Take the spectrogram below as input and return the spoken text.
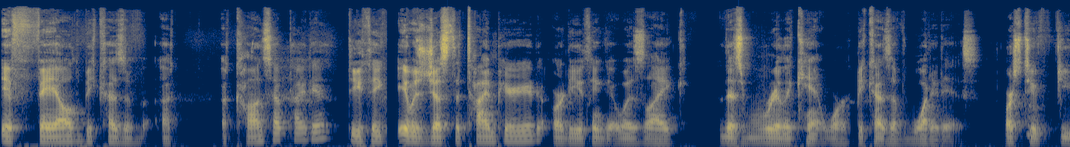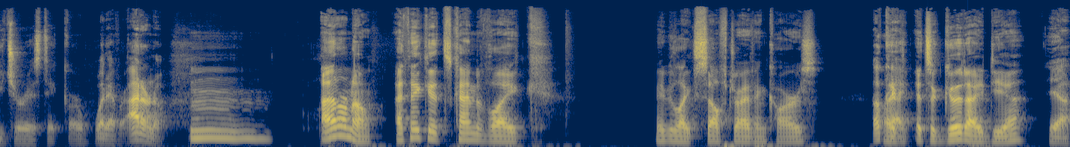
it failed because of a a concept idea? Do you think it was just the time period, or do you think it was like this really can't work because of what it is, or it's too futuristic, or whatever? I don't know. Mm, I don't know. I think it's kind of like maybe like self-driving cars. Okay. Like it's a good idea, yeah.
